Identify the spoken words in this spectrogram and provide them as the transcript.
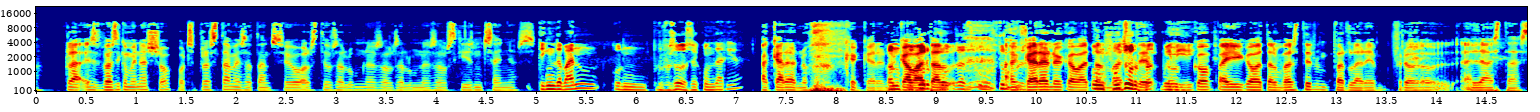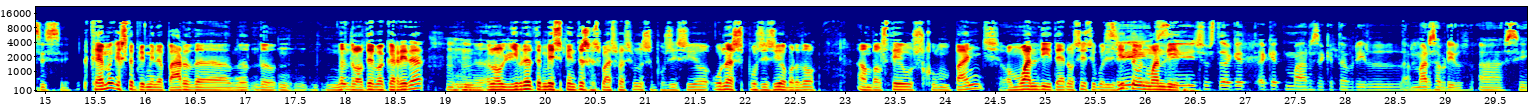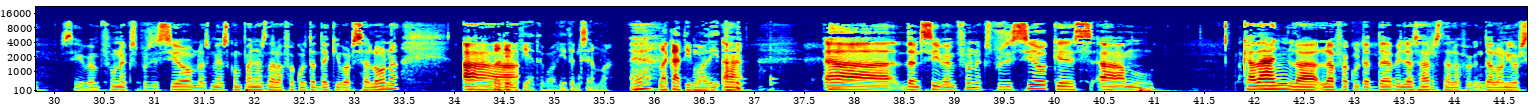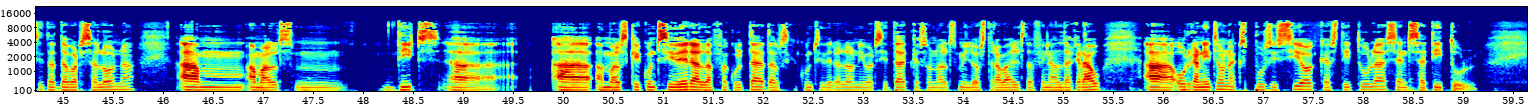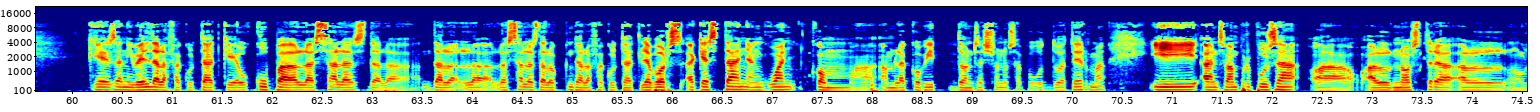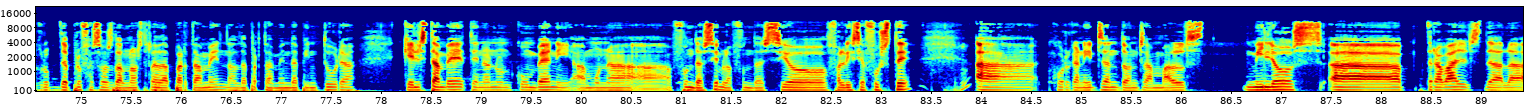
Uh Clar, és bàsicament això. Pots prestar més atenció als teus alumnes, als alumnes als qui ensenyes. Tinc davant un professor de secundària? Encara no, que encara no he acabat el, futur, encara no he acabat el futur, màster. Vull dir... Un cop hagi acabat el màster en parlarem, però allà està, sí, sí. Acabem aquesta primera part de, de, de, de la teva carrera. Mhm. -huh. En el llibre també es pentes que es va fer una exposició, una exposició perdó, amb els teus companys, o m'ho han dit, eh? no sé si ho he llegit sí, o m'ho han dit. Sí, just aquest, aquest març, aquest abril, març-abril, uh, sí, sí, vam fer una exposició amb les meves companyes de la facultat d'aquí a Barcelona La Uh, Timothieta m'ho ha dit, em sembla. eh? La Cati m'ho ha dit. Ah. Uh, doncs sí, vam fer una exposició que és... Um, cada any la, la Facultat de Belles Arts de la, de la Universitat de Barcelona amb, amb els mm, dits uh, uh, amb els que considera la facultat, els que considera la universitat que són els millors treballs de final de grau uh, organitza una exposició que es titula Sense títol que és a nivell de la facultat, que ocupa les sales de la, de la, la, les sales de la, de la facultat. Llavors, aquest any, enguany, com eh, amb la Covid, doncs això no s'ha pogut dur a terme i ens van proposar eh, el nostre, el, el grup de professors del nostre departament, del Departament de Pintura, que ells també tenen un conveni amb una fundació, amb la Fundació Felícia Fuster, eh, que organitzen doncs, amb els millors eh, treballs de la,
